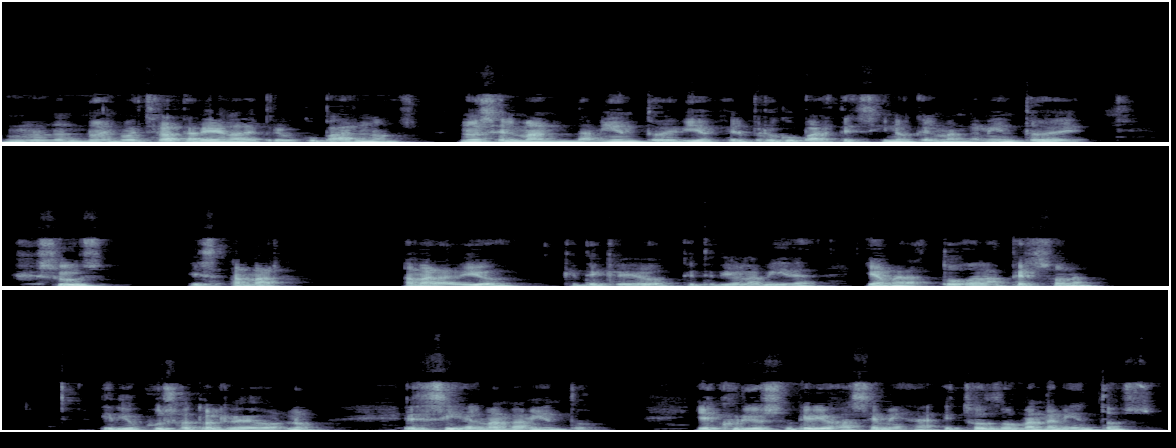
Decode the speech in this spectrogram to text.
no es, nuestra tarea la de preocuparnos, no es el mandamiento de Dios el preocuparte, sino que el mandamiento de Jesús es amar. Amar a Dios, que te creó, que te dio la vida, y amar a todas las personas que Dios puso a tu alrededor, ¿no? Ese sí es el mandamiento. Y es curioso que Dios asemeja estos dos mandamientos,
